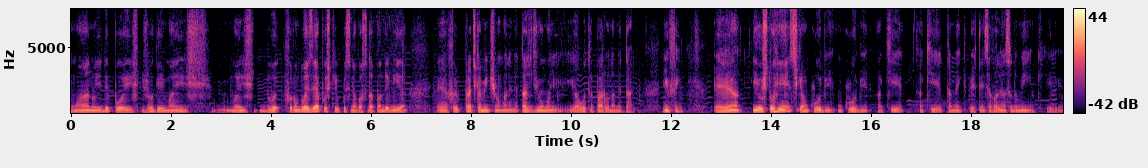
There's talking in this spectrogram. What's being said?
um, ano e depois joguei mais mais duas, foram duas épocas que com esse negócio da pandemia é, foi praticamente uma né? metade de uma e, e, a outra parou na metade enfim é, e os Torrienses que é um clube um clube aqui aqui também que pertence à Valença do Minho que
